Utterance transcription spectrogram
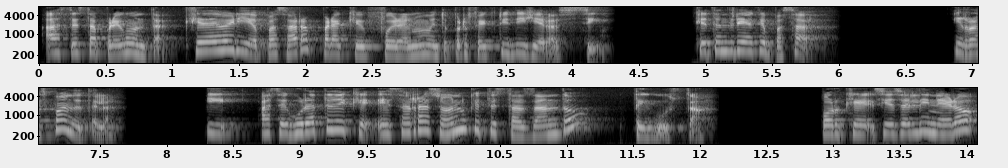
Hazte esta pregunta, ¿qué debería pasar para que fuera el momento perfecto y dijeras sí? ¿Qué tendría que pasar? Y respóndetela. Y asegúrate de que esa razón que te estás dando te gusta. Porque si es el dinero,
